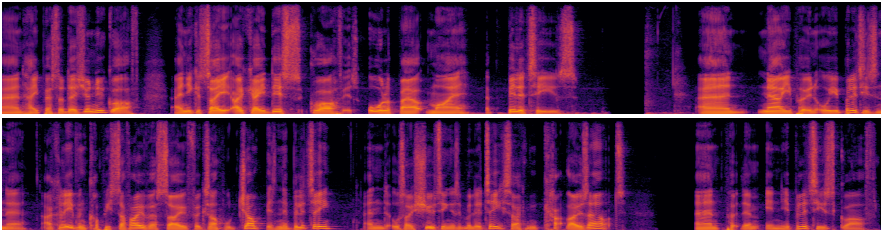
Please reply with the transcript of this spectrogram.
and hey presto, there's your new graph. And you can say, okay, this graph is all about my abilities. And now you put in all your abilities in there. I can even copy stuff over. So for example, jump is an ability and also shooting is an ability. So I can cut those out and put them in the abilities graph.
